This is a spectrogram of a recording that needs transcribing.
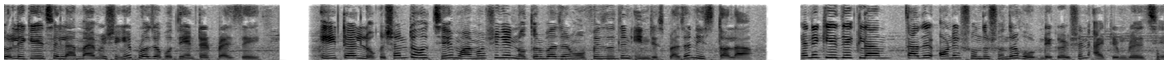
চলে গিয়েছিলাম ময়মনসিংহের প্রজাপতি এন্টারপ্রাইজে এইটার লোকেশনটা হচ্ছে ময়মনসিংহের নতুন বাজার মফিজুদ্দিন ইন্ডেক্স প্লাজা নিচতলা। এখানে গিয়ে দেখলাম তাদের অনেক সুন্দর সুন্দর হোম ডেকোরেশন আইটেম রয়েছে।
